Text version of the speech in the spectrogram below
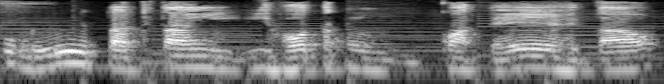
cometa que tá em, em rota com, com a Terra e tal.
